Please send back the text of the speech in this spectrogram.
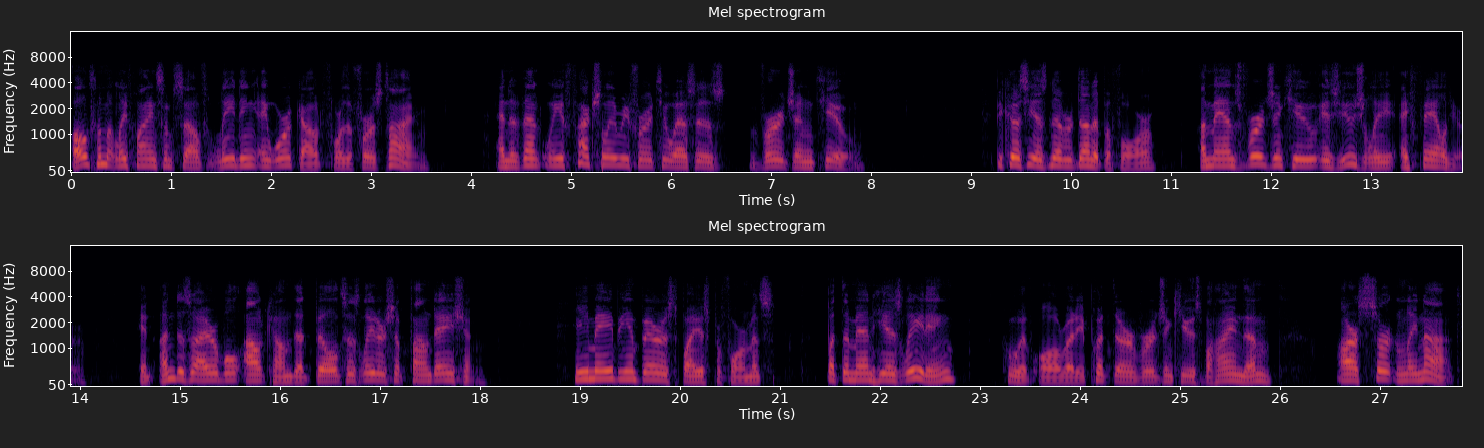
ultimately finds himself leading a workout for the first time, an event we affectionately refer to as his virgin Q. Because he has never done it before, a man's virgin Q is usually a failure, an undesirable outcome that builds his leadership foundation. He may be embarrassed by his performance, but the men he is leading, who have already put their virgin Qs behind them, are certainly not.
